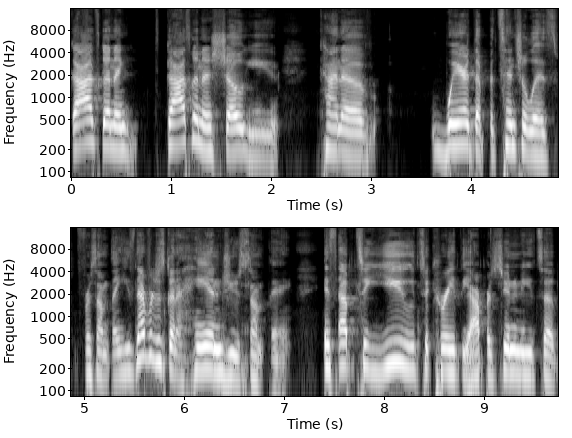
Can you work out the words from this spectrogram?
God's going to God's going to show you kind of where the potential is for something. He's never just going to hand you something. It's up to you to create the opportunity to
